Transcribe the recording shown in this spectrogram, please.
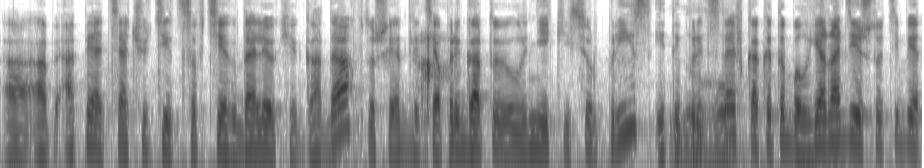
а, оп- опять очутиться в тех далеких годах, потому что я для тебя приготовила некий сюрприз, и ты Ну. представь, как это было. Я надеюсь, что тебе,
